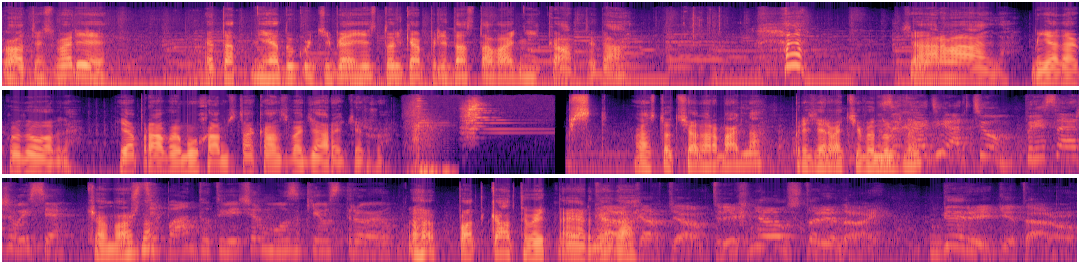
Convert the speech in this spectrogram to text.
О, ты смотри. Этот недуг у тебя есть только при доставании карты, да? Ха! Все нормально. Мне так удобно. Я правым ухом стакан с водярой держу. Пст, у вас тут все нормально? Презервативы нужны? Заходи, Артем, присаживайся. Че, можно? Степан тут вечер музыки устроил. Подкатывает, наверное, да? Как, Артем, тряхнем стариной? Бери гитару.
